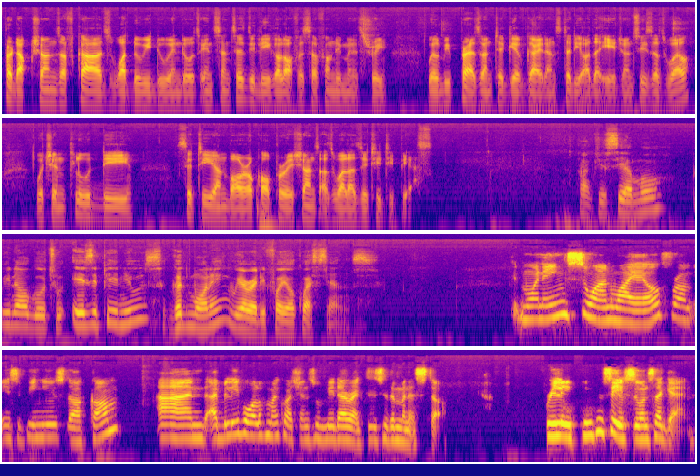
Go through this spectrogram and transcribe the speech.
productions of cards, what do we do in those instances? The legal officer from the ministry will be present to give guidance to the other agencies as well, which include the city and borough corporations as well as the TTPS. Thank you, CMO. We now go to AZP News. Good morning. We are ready for your questions. Good morning, Suan Weil from azpnews.com. And I believe all of my questions will be directed to the minister. Relating to safe zones again.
